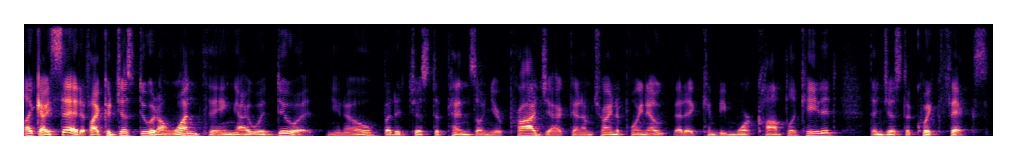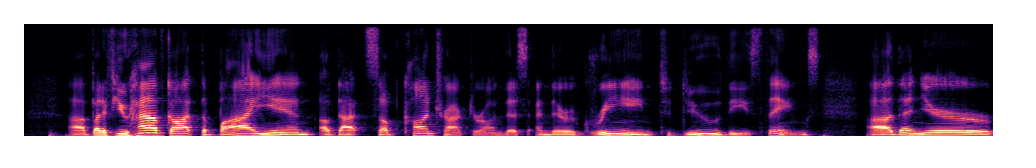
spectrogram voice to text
like I said, if I could just do it on one thing, I would do it, you know, but it just depends on your project. And I'm trying to point out that it can be more complicated than just a quick fix. Uh, but if you have got the buy in of that subcontractor on this and they're agreeing to do these things, uh, then you're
